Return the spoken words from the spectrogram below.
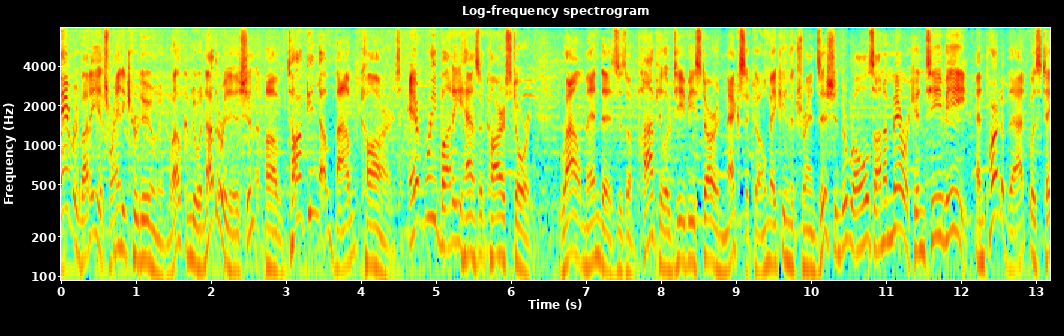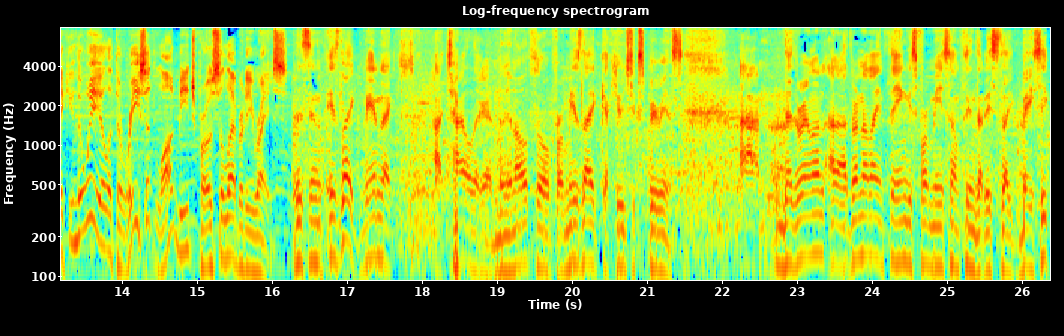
Hey, everybody, it's Randy Kerdoon, and welcome to another edition of Talking About Cars. Everybody has a car story. Raul Mendez is a popular TV star in Mexico making the transition to roles on American TV. And part of that was taking the wheel at the recent Long Beach Pro Celebrity Race. Listen, it's like being like a child again, you know? So for me, it's like a huge experience. Um, the adrenaline, uh, adrenaline thing is for me something that is like basic.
